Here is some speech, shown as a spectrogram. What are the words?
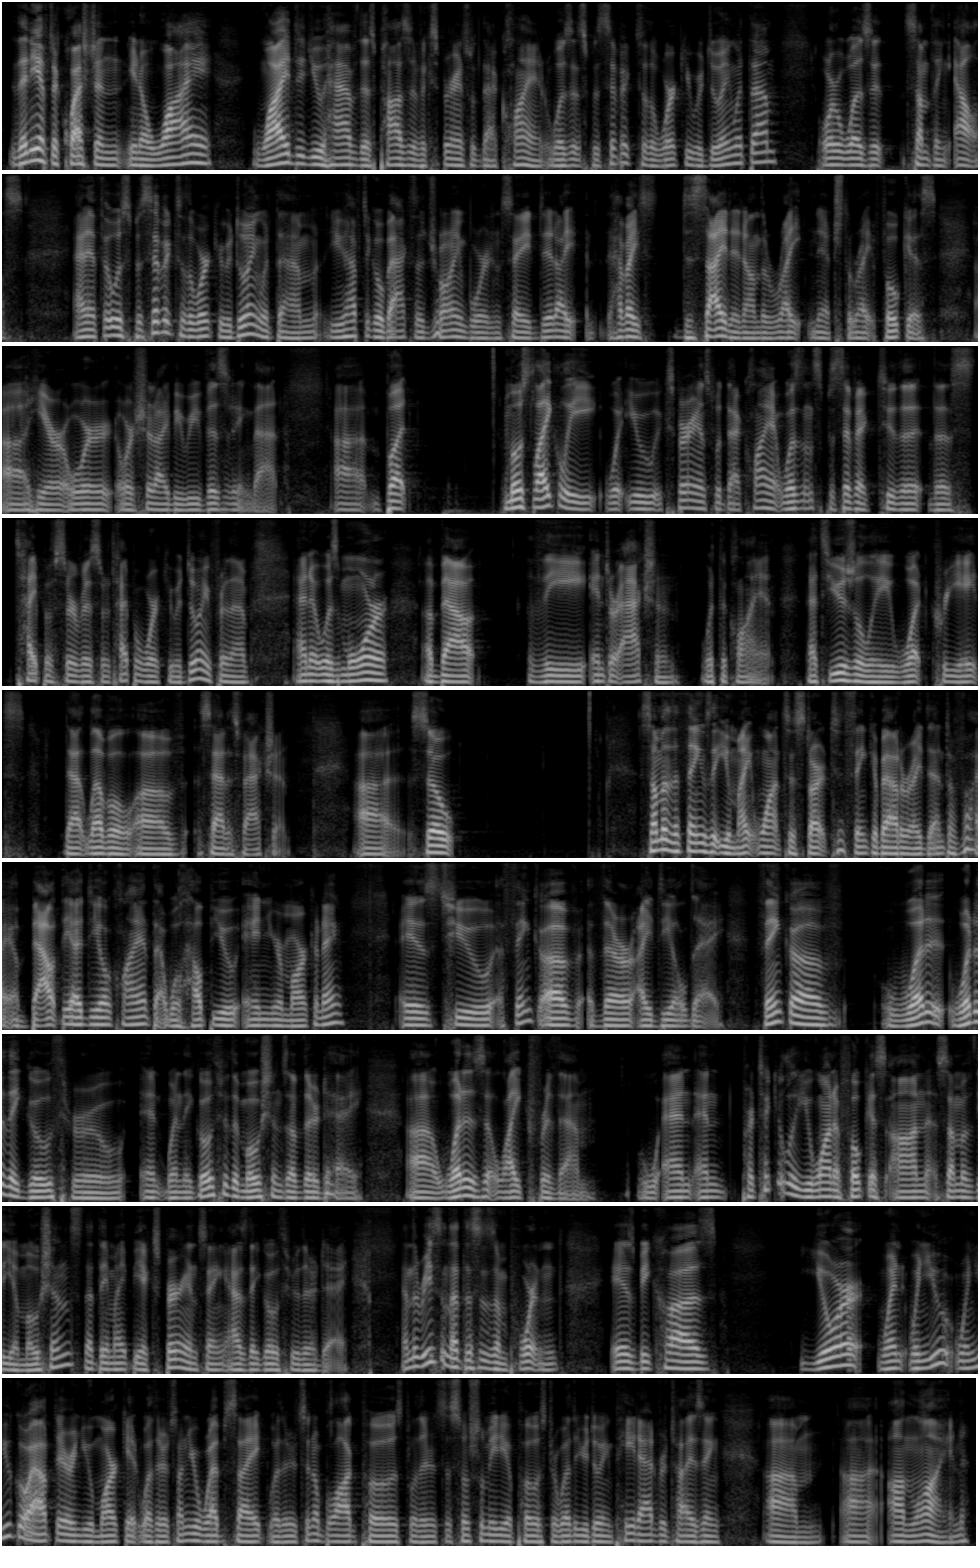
then you have to question, you know, why why did you have this positive experience with that client? Was it specific to the work you were doing with them or was it something else? And if it was specific to the work you were doing with them, you have to go back to the drawing board and say, did I have I decided on the right niche, the right focus uh, here, or or should I be revisiting that? Uh, but most likely, what you experienced with that client wasn't specific to the the type of service or type of work you were doing for them, and it was more about the interaction with the client. That's usually what creates that level of satisfaction. Uh, so some of the things that you might want to start to think about or identify about the ideal client that will help you in your marketing is to think of their ideal day. Think of what it, what do they go through, and when they go through the motions of their day, uh, what is it like for them? And and particularly, you want to focus on some of the emotions that they might be experiencing as they go through their day. And the reason that this is important is because your when when you when you go out there and you market whether it's on your website whether it's in a blog post whether it's a social media post or whether you're doing paid advertising um, uh, online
